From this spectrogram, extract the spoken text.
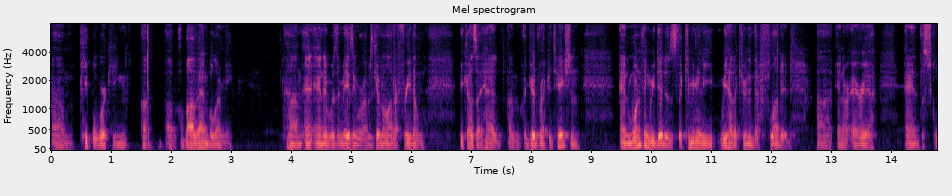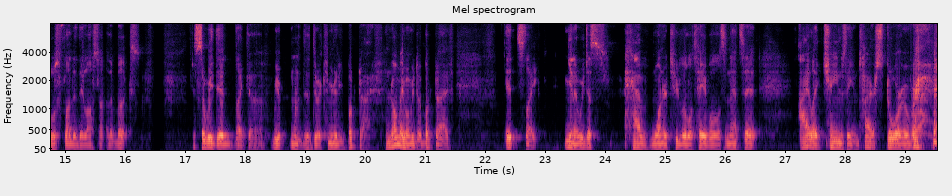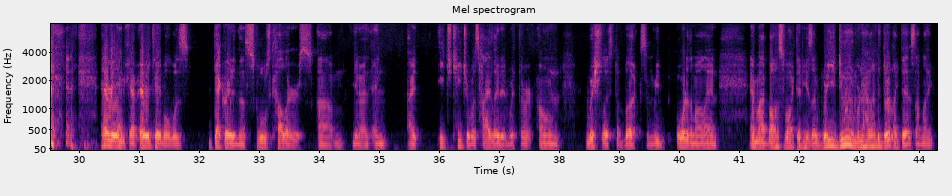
um, people working above and below me, um, and and it was amazing where I was given a lot of freedom because I had um, a good reputation. And one thing we did is the community. We had a community that flooded uh, in our area, and the schools flooded. They lost all their books. So we did like a we wanted to do a community book drive. And normally when we do a book drive, it's like you know we just have one or two little tables and that's it. I like changed the entire store over. every end cap, every table was decorated in the school's colors. Um, you know, and, and I each teacher was highlighted with their own wish list of books, and we ordered them all in. And my boss walked in. He's like, "What are you doing? We're not allowed to do it like this." I'm like,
